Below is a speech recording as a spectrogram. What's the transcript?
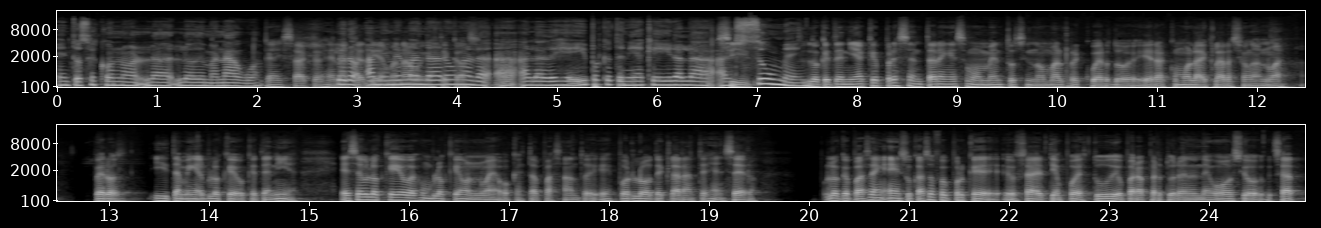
Entonces, con lo, de Managua. Exacto, es en Pero a mí me este mandaron a, la, a, la, DGI porque tenía que ir a la, al Sumen. Lo que tenía que presentar en ese momento, si no mal recuerdo, era como la declaración anual. Pero, y también el bloqueo que tenía. Ese bloqueo es un bloqueo nuevo que está pasando, es por los declarantes en cero. Lo que pasa en, su caso fue porque, o sea, el tiempo de estudio para apertura del negocio, o sea,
